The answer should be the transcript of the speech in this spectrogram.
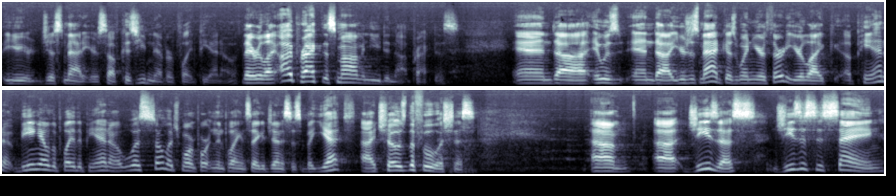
you're just mad at yourself because you never played piano. They were like, "I practice, mom," and you did not practice. And uh, it was, and uh, you're just mad because when you're 30, you're like, a piano. Being able to play the piano was so much more important than playing Sega Genesis. But yet, I chose the foolishness. Um, uh, Jesus, Jesus is saying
